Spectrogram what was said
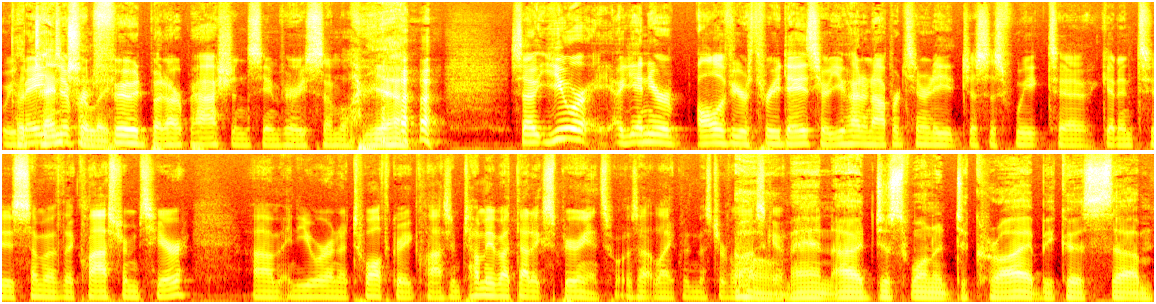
we made Potentially. different food, but our passions seem very similar. Yeah. so you were again, your all of your three days here. You had an opportunity just this week to get into some of the classrooms here, um, and you were in a 12th grade classroom. Tell me about that experience. What was that like with Mr. Velasco? Oh man, I just wanted to cry because, um,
